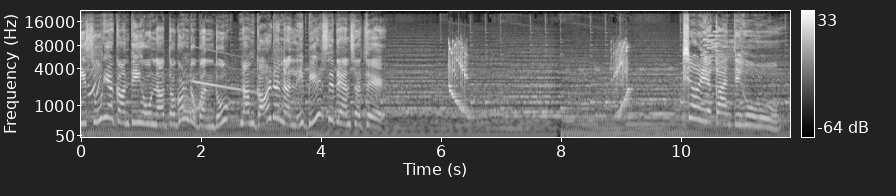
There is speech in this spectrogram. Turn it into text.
ಈ ಸೂರ್ಯಕಾಂತಿ ಹೂನ ತಗೊಂಡು ಬಂದು ನಮ್ ಗಾರ್ಡನ್ ಅಲ್ಲಿ ಬೀಳ್ಸಿದೆ ಅನ್ಸತ್ತೆ. ಸೂರ್ಯಕಾಂತಿ ಹೂವು.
